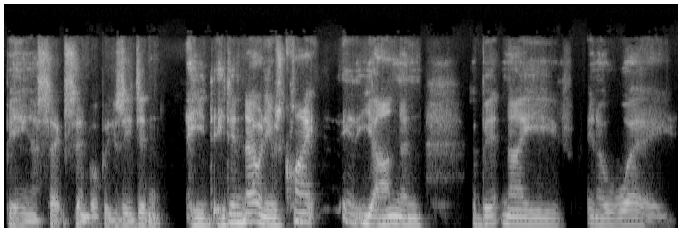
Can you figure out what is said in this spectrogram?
being a sex symbol because he didn't he he didn't know, and he was quite young and a bit naive in a way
